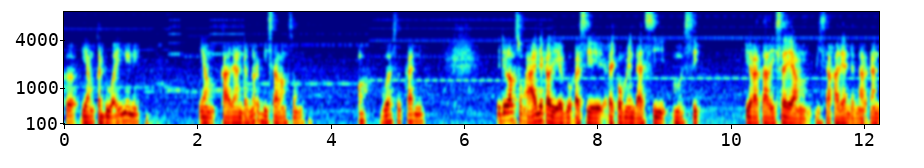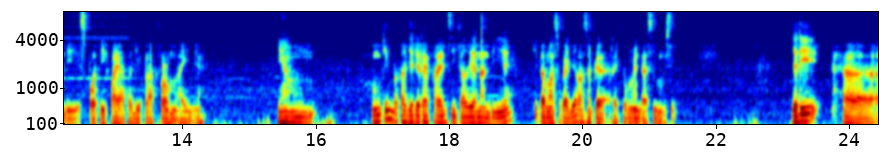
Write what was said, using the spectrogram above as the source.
ke yang kedua ini nih yang kalian denger bisa langsung oh gue suka nih. Jadi langsung aja kali ya gue kasih rekomendasi musik Vira Talisa yang bisa kalian dengarkan di Spotify atau di platform lainnya yang mungkin bakal jadi referensi kalian nantinya. Kita masuk aja langsung ke rekomendasi musik. Jadi uh,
